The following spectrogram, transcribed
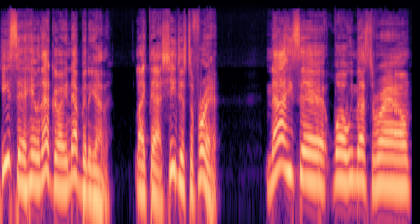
he said him and that girl ain't never been together like that. She just a friend. Now he said, well, we messed around,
